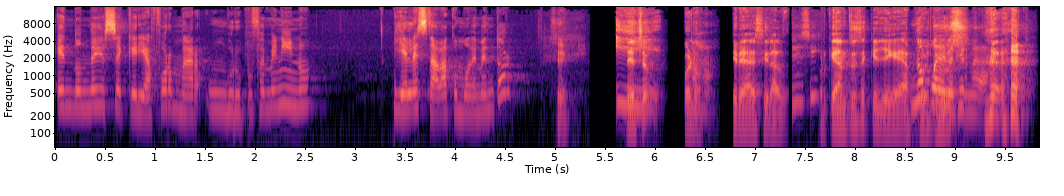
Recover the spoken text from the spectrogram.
en donde se quería formar un grupo femenino y él estaba como de mentor. Sí. Y- De hecho, bueno, Ajá. quería decir algo. Sí, sí. Porque antes de que llegue a No puedes decir nada.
